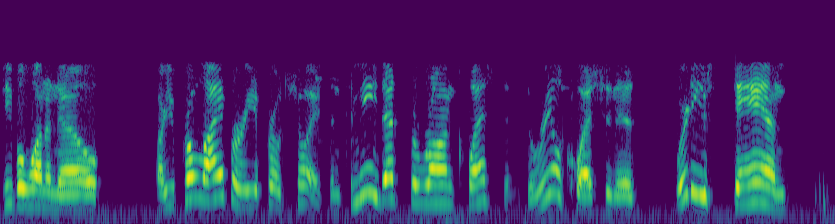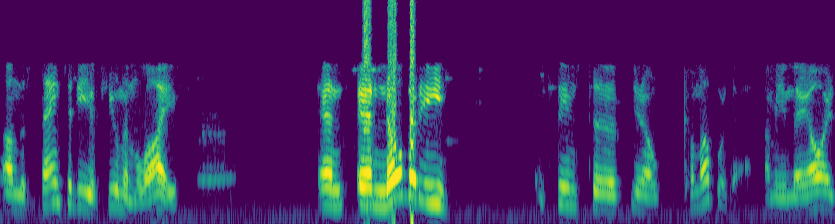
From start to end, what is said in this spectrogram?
people want to know are you pro life or are you pro choice? And to me, that's the wrong question. The real question is where do you stand on the sanctity of human life? And and nobody seems to you know come up with that. I mean, they always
